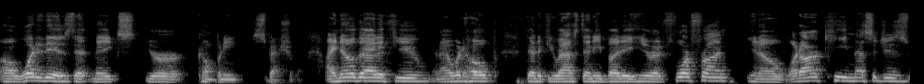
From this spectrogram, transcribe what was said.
uh, what it is that makes your company special. I know that if you and I would hope that if you asked anybody here at Forefront, you know what our key messages,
